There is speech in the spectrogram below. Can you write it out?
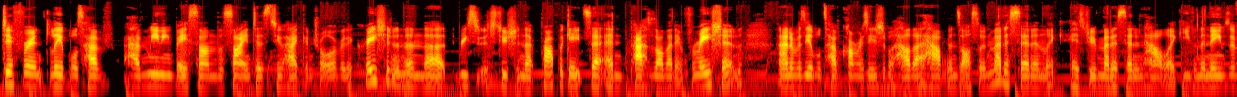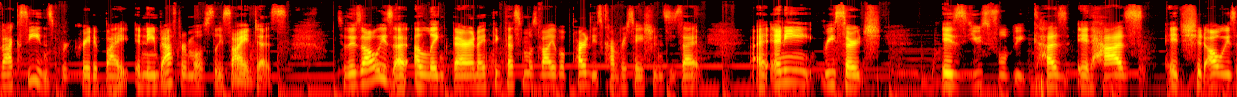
different labels have have meaning based on the scientists who had control over the creation, and then the research institution that propagates it and passes on that information. And I was able to have conversations about how that happens also in medicine and like history of medicine and how like even the names of vaccines were created by and named after mostly scientists. So there's always a, a link there, and I think that's the most valuable part of these conversations is that uh, any research is useful because it has it should always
